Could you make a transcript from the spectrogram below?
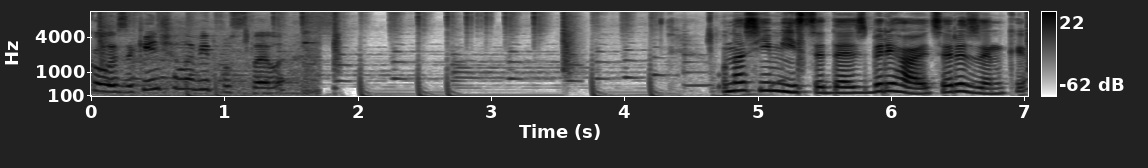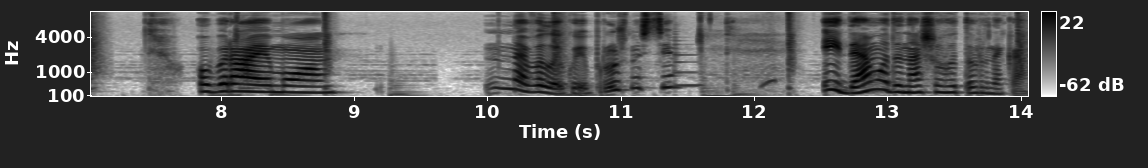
Коли закінчили, відпустили. У нас є місце, де зберігаються резинки. Обираємо невеликої пружності і йдемо до нашого турника.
